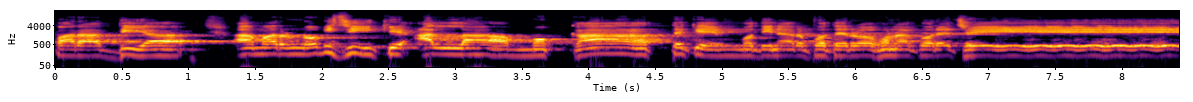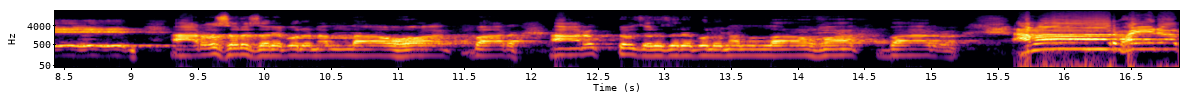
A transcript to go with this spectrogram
পাড়া দিয়া, আমার নবীজিকে আল্লাহ মক্কা থেকে মদিনার পথে রওনা করেছে। আরও জোরে জোরে বলুন, আল্লাহ আকবার। আর একটু জোরে জোরে বলুন, আল্লাহ আকবার। আমার ভাইরা,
